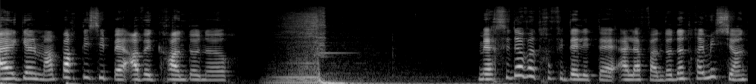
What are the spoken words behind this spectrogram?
a également participé avec grand honneur. Merci de votre fidélité. À la fin de notre émission,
